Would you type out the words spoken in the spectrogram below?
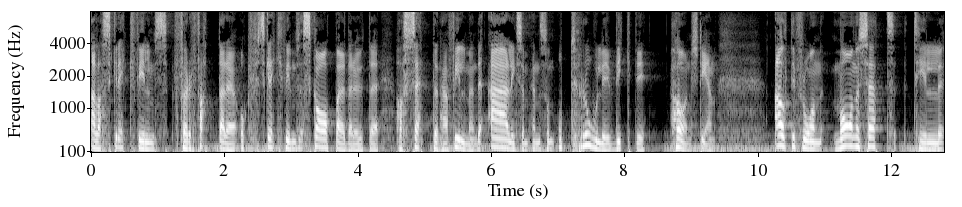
Alla skräckfilmsförfattare och skräckfilmsskapare där ute har sett den här filmen. Det är liksom en sån otroligt viktig hörnsten. Allt ifrån manuset till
